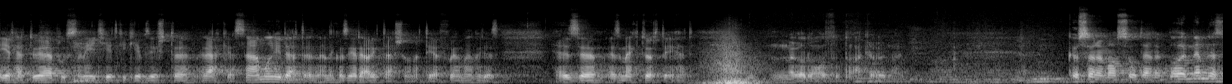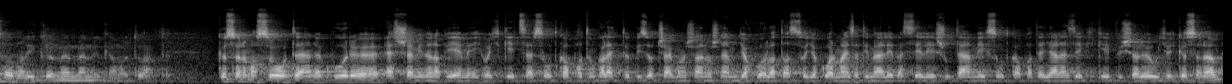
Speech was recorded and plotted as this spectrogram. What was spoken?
érhető el, plusz a négy hét kiképzést rá kell számolni, de hát ennek azért realitása van a tél folyamán, hogy ez, ez, ez megtörténhet. Megadom a szót a Köszönöm a szót, elnök Nem lesz harmadik kör, mert mennünk kell majd tovább. Köszönöm a szót, elnök úr. Ez sem mindennapi élmény, hogy kétszer szót kaphatunk. A legtöbb bizottságban sajnos nem gyakorlat az, hogy a kormányzati mellébeszélés után még szót kaphat egy ellenzéki képviselő, úgyhogy köszönöm.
